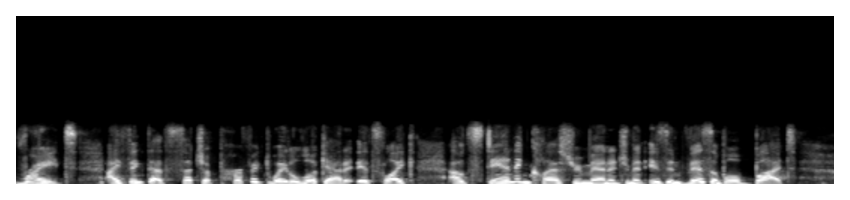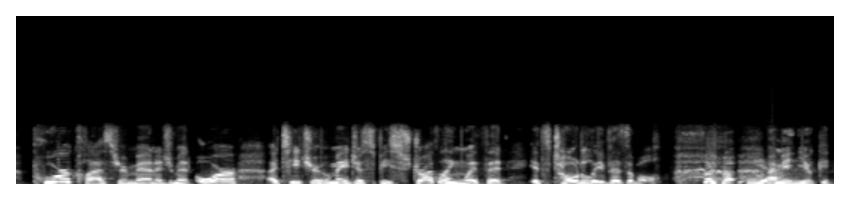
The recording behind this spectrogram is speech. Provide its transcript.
Right. I think that's such a perfect way to look at it. It's like outstanding classroom management is invisible, but poor classroom management or a teacher who may just be struggling with it, it's totally visible. I mean, you could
